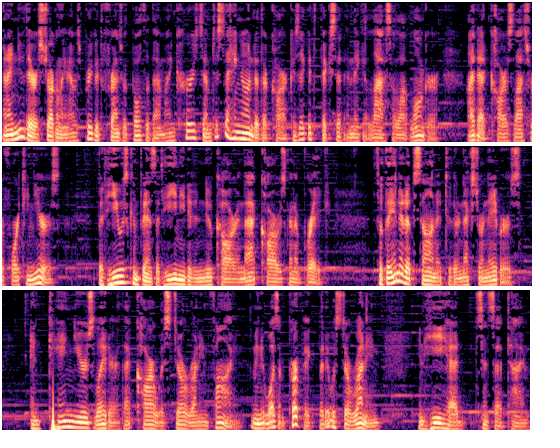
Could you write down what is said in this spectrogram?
And I knew they were struggling. I was pretty good friends with both of them. I encouraged them just to hang on to their car because they could fix it and make it last a lot longer. I've had cars last for 14 years. But he was convinced that he needed a new car and that car was going to break. So they ended up selling it to their next door neighbors. And 10 years later, that car was still running fine. I mean, it wasn't perfect, but it was still running. And he had, since that time,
